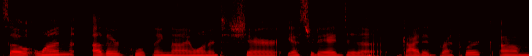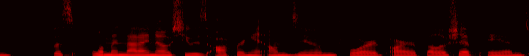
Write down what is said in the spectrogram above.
So one other cool thing that I wanted to share yesterday, I did a guided breath work. Um, this woman that I know, she was offering it on Zoom for our fellowship, and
